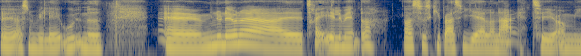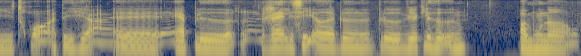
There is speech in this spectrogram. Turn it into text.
og som vi lagde ud med. nu nævner jeg tre elementer og så skal I bare sige ja eller nej til, om I tror, at det her øh, er blevet realiseret, er blevet, blevet virkeligheden om 100 år.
